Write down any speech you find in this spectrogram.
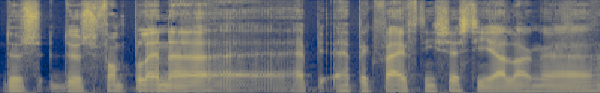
Dus, dus van plannen eh, heb, heb ik 15, 16 jaar lang eh,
